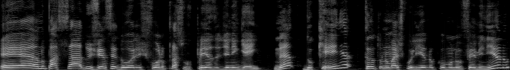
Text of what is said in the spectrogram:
é, ano passado os vencedores foram, para surpresa de ninguém, né? Do Quênia, tanto no masculino como no feminino.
